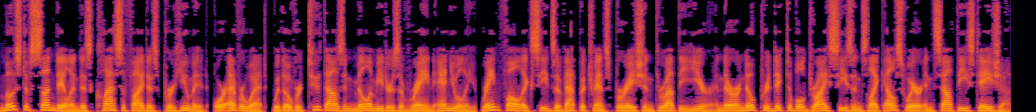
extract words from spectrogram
Most of Sundaland is classified as perhumid, or everwet, with over 2,000 mm of rain annually. Rainfall exceeds evapotranspiration throughout the year, and there are no predictable dry seasons like elsewhere in Southeast Asia.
